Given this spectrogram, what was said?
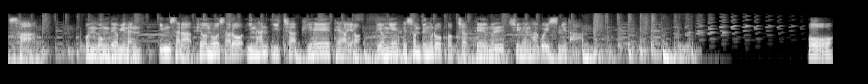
4. 본공대위는 임사라 변호사로 인한 2차 피해에 대하여 명예훼손 등으로 법적 대응을 진행하고 있습니다. 5.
